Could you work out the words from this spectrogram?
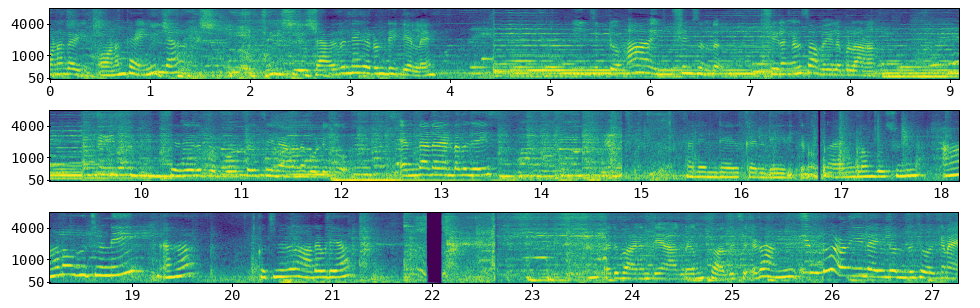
ഓണം കഴിഞ്ഞു ഓണം കഴിഞ്ഞില്ല. രാവിലെ തന്നെ കേട്ടോണ്ടിരിക്കുകയല്ലേ ഈജിപ്റ്റോ ആ ഈജിപ്ഷ്യൻസ് ഉണ്ട്. ശ്രീലങ്കൻസ് അവൈലബിൾ ആണ്. ചെറിയൊരു പ്രപ്പോസൽ സീനാണെന്ന് കൂട്ടിക്കോ. എന്താണ് വേണ്ടത് ഗൈസ് അല്ല എന്റെ കരുതിയിരിക്കണം കായംകുളം കൊച്ചുണ്ണി. ആണോ കൊച്ചുണ്ണി? ആഹാ. കൊച്ചുണ്ണിയുടെ നാടെവിടെയാ ഒരു ബാലന്റെ ആഗ്രഹം സാധിച്ചു. എടാ അങ്ങ് വേണം നീ ലൈവിൽ ഒന്ന് ചോദിക്കണേ?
